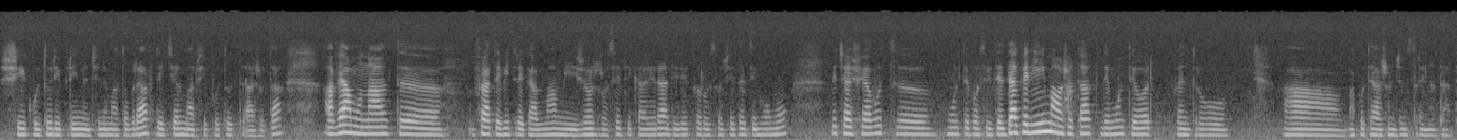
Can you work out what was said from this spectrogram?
și Culturii prin cinematograf, deci el m-ar fi putut ajuta. Aveam un alt uh, frate vitreg al mamei, George Rosetti, care era directorul societății GOMO, deci aș fi avut uh, multe posibilități. De altfel, ei m-au ajutat de multe ori pentru a, a putea ajunge în străinătate.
